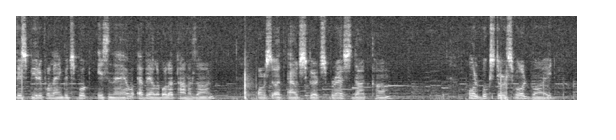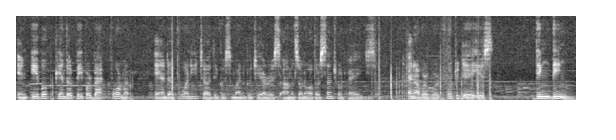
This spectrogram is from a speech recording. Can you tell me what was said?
This beautiful language book is now available at Amazon, also at OutskirtsPress.com, all bookstores worldwide, in ebook Kindle paperback format, and at Juanita de Guzman Gutierrez Amazon Author Central page. And our word for today is ding ding.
